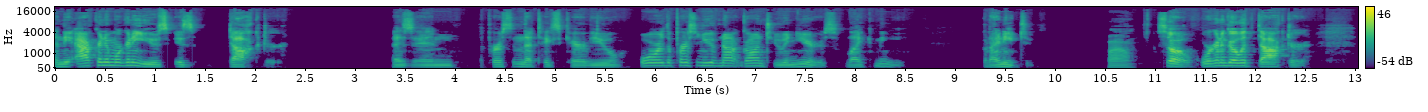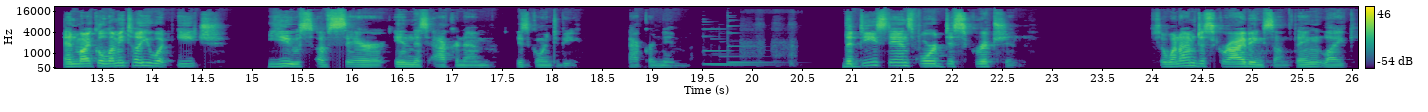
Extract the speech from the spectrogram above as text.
And the acronym we're going to use is doctor, as in the person that takes care of you or the person you have not gone to in years, like me. But I need to. Wow. So we're going to go with doctor. And Michael, let me tell you what each use of ser in this acronym is going to be. Acronym. The D stands for description. So when I'm describing something like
